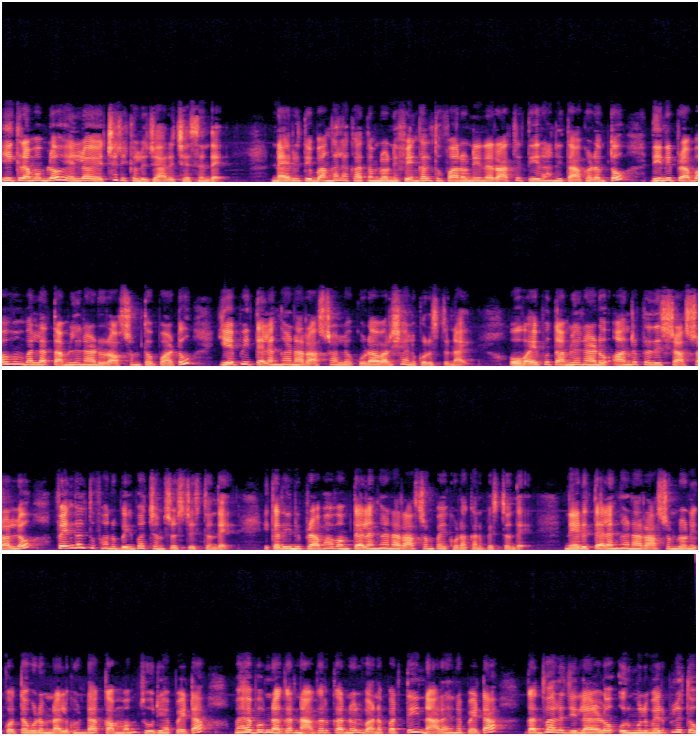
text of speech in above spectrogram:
ఈ క్రమంలో ఎల్లో హెచ్చరికలు జారీ చేసింది. నైరుతి బంగాళాఖాతంలోని ఫెంగల్ తుఫాను నిన్న రాత్రి తీరాన్ని తాకడంతో దీని ప్రభావం వల్ల తమిళనాడు రాష్ట్రంతో పాటు ఏపీ తెలంగాణ రాష్ట్రాల్లో కూడా వర్షాలు కురుస్తున్నాయి. ఓవైపు తమిళనాడు ఆంధ్రప్రదేశ్ రాష్ట్రాల్లో ఫెంగల్ తుఫాను బీభత్సం సృష్టిస్తుంది. ఇక దీని ప్రభావం తెలంగాణ రాష్ట్రంపై కూడా కనిపిస్తుంది. నేడు తెలంగాణ రాష్ట్రంలోని కొత్తగూడెం నల్గొండ ఖమ్మం సూర్యాపేట మహబూబ్ నగర్ నాగర్ కర్నూల్ వనపర్తి నారాయణపేట గద్వాల జిల్లాలలో ఉరుములు మెరుపులతో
